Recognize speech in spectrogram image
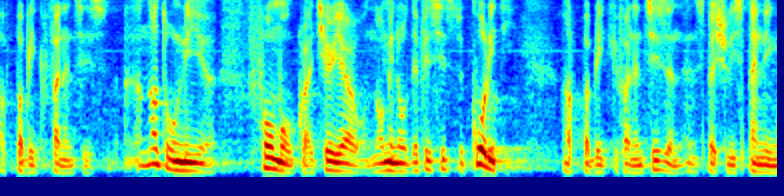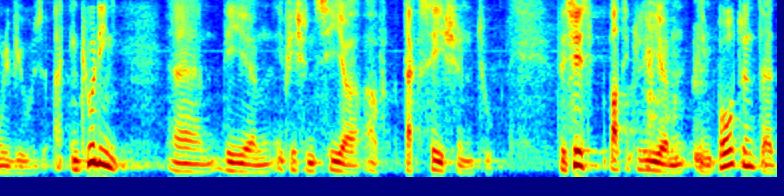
of public finances, not only uh, formal criteria or nominal deficits, the quality of public finances and, and especially spending reviews, uh, including um, the um, efficiency uh, of taxation too. This is particularly um, important at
